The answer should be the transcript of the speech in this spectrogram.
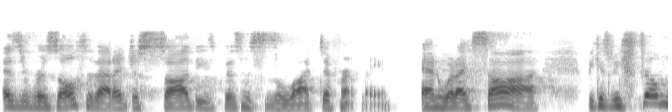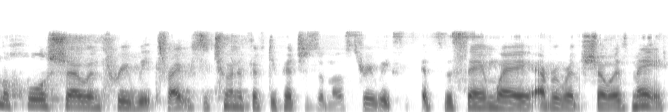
as a result of that, I just saw these businesses a lot differently. And what I saw, because we filmed the whole show in three weeks, right? We see 250 pitches in those three weeks. It's the same way everywhere the show is made.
